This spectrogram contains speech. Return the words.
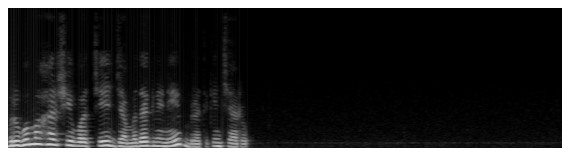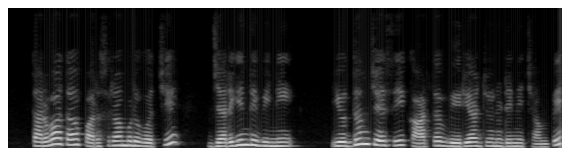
భృగు మహర్షి వచ్చి జమదగ్నిని బ్రతికించారు. తర్వాత పరశురాముడు వచ్చి జరిగింది విని యుద్ధం చేసి కార్తవీర్యార్జునుడిని చంపి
